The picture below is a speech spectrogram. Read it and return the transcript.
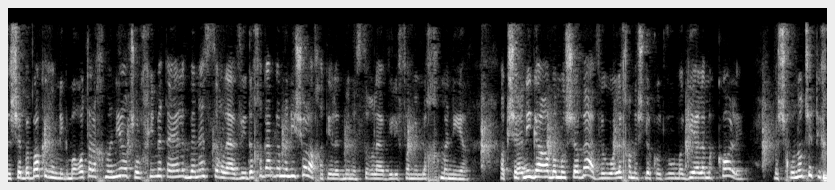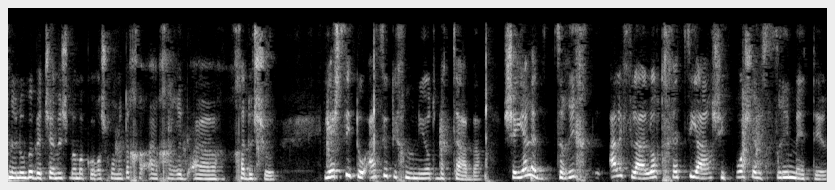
זה שבבוקר אם נגמרות הלחמניות, שולחים את הילד בן עשר להביא, דרך אגב גם אני שולחת ילד בן עשר להביא לפעמים לחמניה, רק שאני גרה במושבה והוא עולה חמש דקות והוא מגיע למכולת. בשכונות שתכננו בבית שמש במקור, השכונות החרד, החדשות, יש סיטואציות תכנוניות בתב"ע, שילד צריך א', לעלות חצי הר, שיפוע של 20 מטר,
